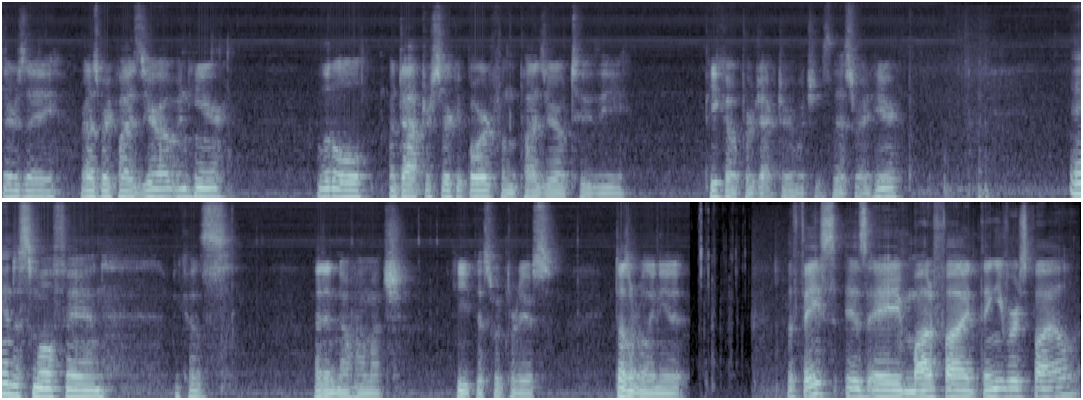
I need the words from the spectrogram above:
There's a Raspberry Pi Zero in here, a little adapter circuit board from the Pi Zero to the Pico projector, which is this right here, and a small fan because I didn't know how much heat this would produce. Doesn't really need it. The face is a modified Thingiverse file.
